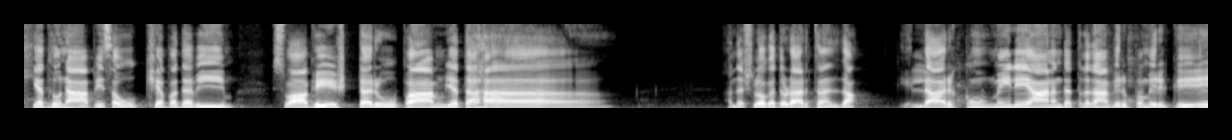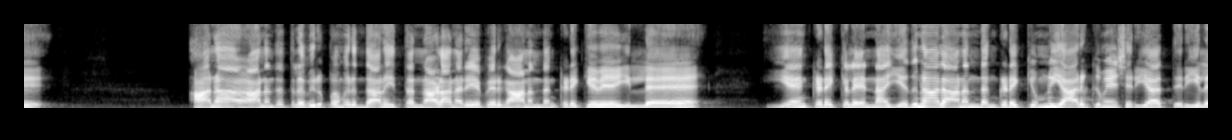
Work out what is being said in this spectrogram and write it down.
ஹியதுனாபி சௌக்கிய பதவீம் சுவாபீஷ்டரூபாம் யதா அந்த ஸ்லோகத்தோட அர்த்தம் இதுதான். எல்லாருக்கும் உண்மையிலேயே ஆனந்தத்தில் தான் விருப்பம் இருக்குது ஆனால் ஆனந்தத்தில் விருப்பம் இருந்தாலும் இத்தனை நாளாக நிறைய பேருக்கு ஆனந்தம் கிடைக்கவே இல்லை. ஏன் கிடைக்கலன்னா எதனால் ஆனந்தம் கிடைக்கும்னு யாருக்குமே சரியாக தெரியல.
